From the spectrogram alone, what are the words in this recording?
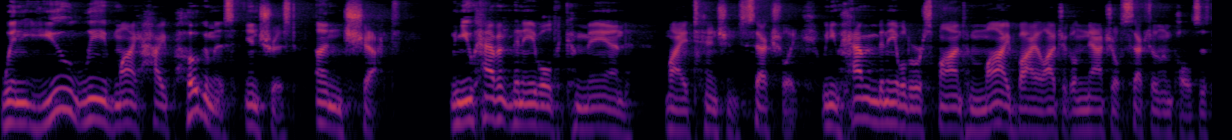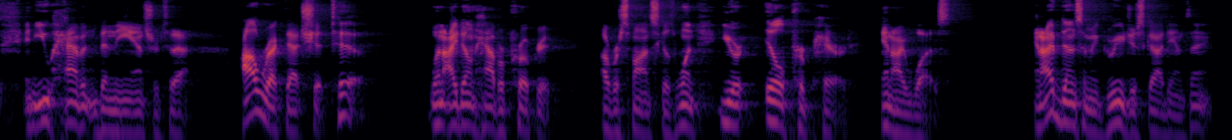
When you leave my hypogamous interest unchecked, when you haven't been able to command my attention sexually, when you haven't been able to respond to my biological natural sexual impulses, and you haven't been the answer to that, I'll wreck that shit too when I don't have appropriate uh, response skills, when you're ill prepared, and I was. And I've done some egregious goddamn things,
